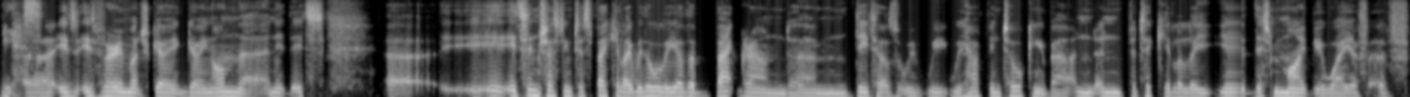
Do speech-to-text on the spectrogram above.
yes. uh, is is very much going going on there, and it, it's. Uh, it's interesting to speculate with all the other background um, details that we, we, we have been talking about, and, and particularly you know, this might be a way of, of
